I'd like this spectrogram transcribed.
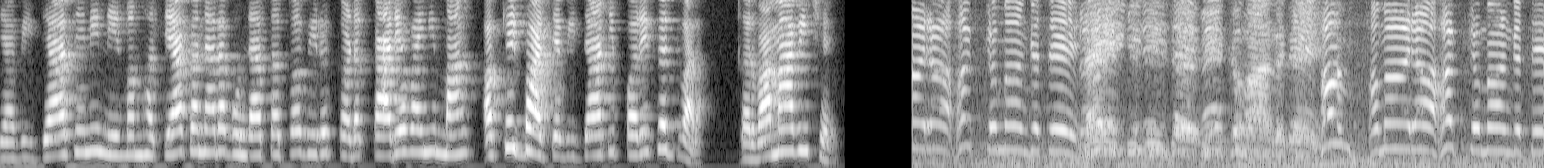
જ્યાં વિદ્યાર્થીની નિર્મમ હત્યા કરનારા ગુંડા તત્વ વિરુદ્ધ કડક કાર્યવાહીની માંગ અખિલ ભારતીય વિદ્યાર્થી પરિષદ દ્વારા કરવામાં આવી છે. हक मांगते। नहीं किसी से भीख मांगते। हम हमारा हक मांगते।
